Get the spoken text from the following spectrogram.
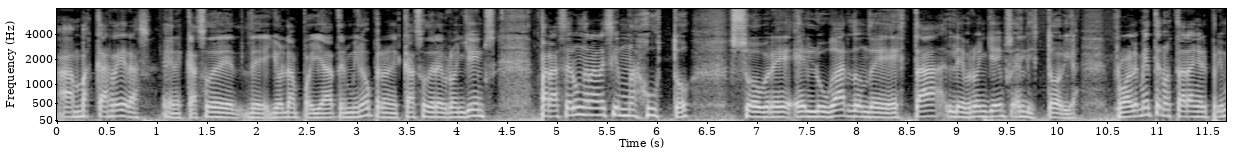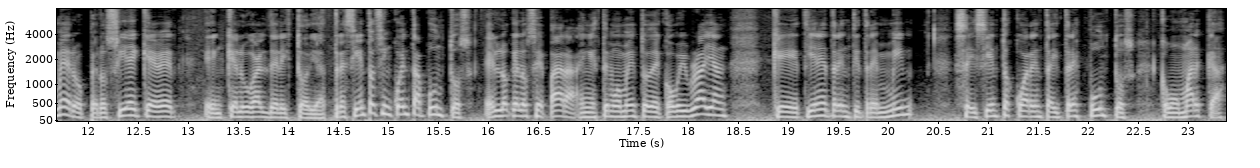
ambas carreras. En el caso de, de Jordan, pues ya terminó, pero en el caso de LeBron James, para hacer un análisis más justo sobre el lugar donde está LeBron James en la historia. Probablemente no estará en el primero, pero sí hay que ver en qué lugar de la historia. 350 puntos es lo que lo separa en este momento de Kobe Bryant, que tiene 33.643 puntos como marca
